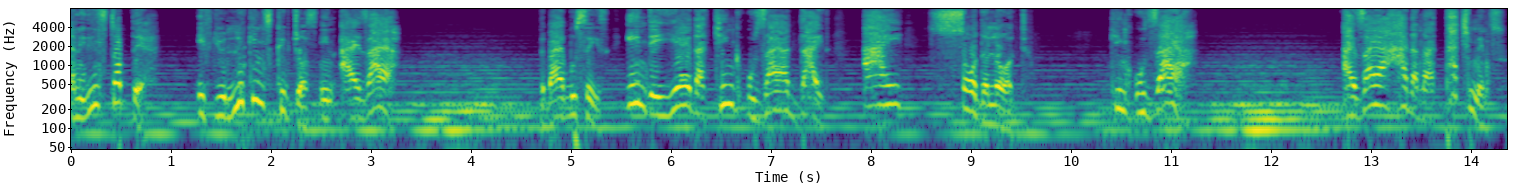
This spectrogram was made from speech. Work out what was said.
And it didn't stop there. If you look in scriptures in Isaiah, the Bible says, In the year that King Uzziah died, I saw the Lord. King Uzziah, Isaiah had an attachment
